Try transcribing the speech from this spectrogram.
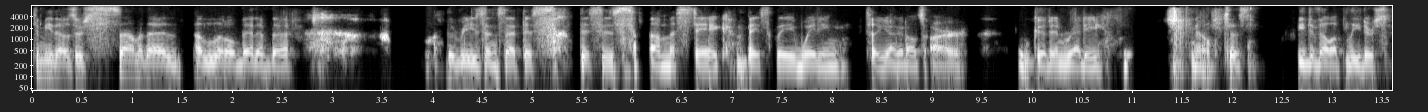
to me, those are some of the a little bit of the the reasons that this this is a mistake. Basically, waiting till young adults are good and ready, you know, to be developed leaders.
